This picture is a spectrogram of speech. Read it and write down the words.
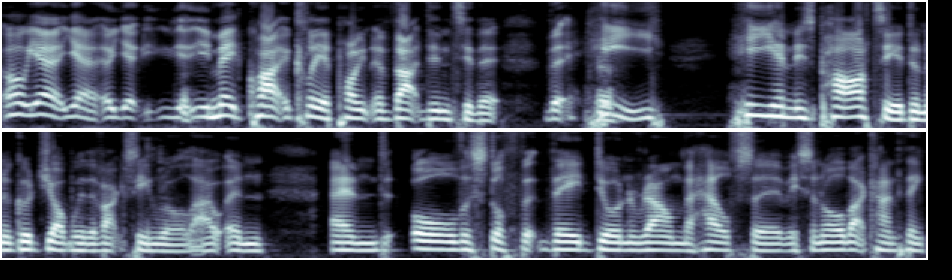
Oh yeah, yeah, uh, yeah. He made quite a clear point of that, didn't he? That that he he and his party had done a good job with the vaccine rollout and and all the stuff that they'd done around the health service and all that kind of thing.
